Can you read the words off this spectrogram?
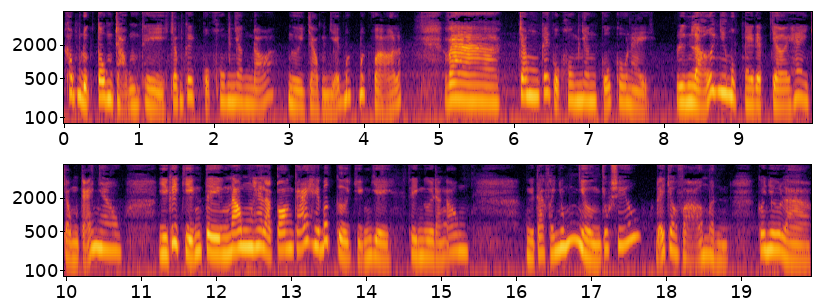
không được tôn trọng thì trong cái cuộc hôn nhân đó người chồng dễ mất mất vợ lắm. Và trong cái cuộc hôn nhân của cô này lỡ như một ngày đẹp trời hai chồng cãi nhau vì cái chuyện tiền nông hay là con cái hay bất cứ chuyện gì thì người đàn ông người ta phải nhún nhường chút xíu để cho vợ mình coi như là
